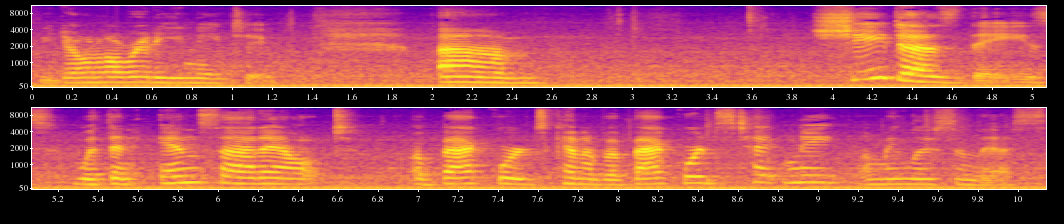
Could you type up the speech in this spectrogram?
If you don't already, you need to. Um, she does these with an inside out, a backwards, kind of a backwards technique. Let me loosen this.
